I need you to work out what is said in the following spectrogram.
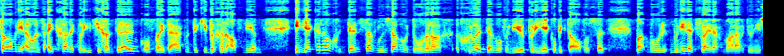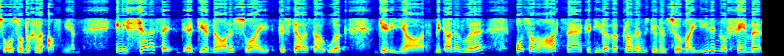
saam met die ouens uitgaan, ek wil ietsie gaan drink of my werk moet bietjie begin afneem. En jy kan nog Dinsdag, Woensdag of Donderdag 'n groot ding of 'n nuwe projek op die tafel sit, maar moenie dit Vrydagmiddag doen nie. So ons wil begin afneem. En dieselfde deurnale swaai, gestel is daar ook deur die jaar. Met ander woorde, ons sal hard werk en nuwe beplannings doen en so, maar hier in November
